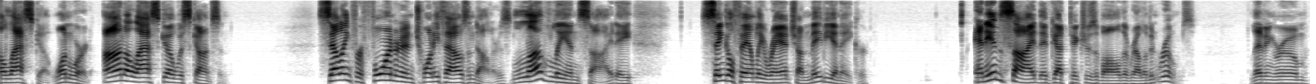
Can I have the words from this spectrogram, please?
Alaska, one word, on Alaska, Wisconsin. Selling for $420,000, lovely inside, a single family ranch on maybe an acre. And inside, they've got pictures of all the relevant rooms living room,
